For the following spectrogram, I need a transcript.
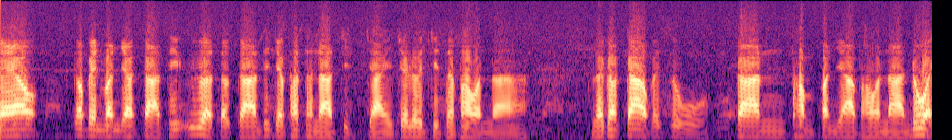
แล้ว ก็เป็นบรรยากาศที่เอื้อต่อการที่จะพัฒนาจิตใจ เจริญจิตภาวนา แล้วก็ก้าวไปสู่การทำปัญญาภาวนาด้วย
